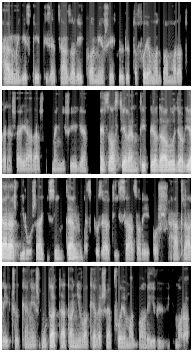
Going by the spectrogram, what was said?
3,2%-kal mérséklődött a folyamatban maradt peres eljárások mennyisége. Ez azt jelenti például, hogy a járásbírósági szinten ez közel 10%-os hátrálékcsökkenés mutat, tehát annyival kevesebb folyamatban lévő ügy maradt.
